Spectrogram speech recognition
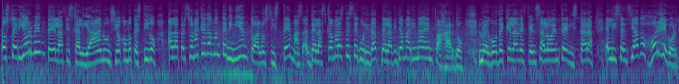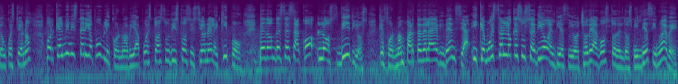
Posteriormente, la Fiscalía anunció como testigo a la persona que da mantenimiento a los sistemas de las cámaras de seguridad de la Villa Marina en Fajardo. Luego de que la defensa lo entrevistara, el licenciado Jorge Gordon cuestionó por qué el Ministerio Público no había puesto a su disposición el equipo, de donde se sacó los vídeos que forman parte de la evidencia y que muestran lo que sucedió el 18 de agosto del 2019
